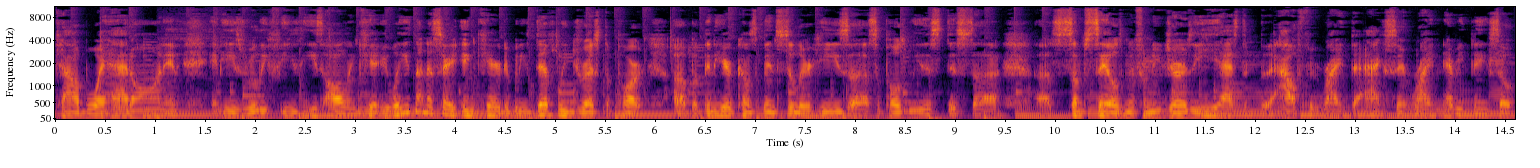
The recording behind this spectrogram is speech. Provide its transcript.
cowboy hat on, and and he's really he's, he's all in character. Well, he's not necessarily in character character, but he's definitely dressed the part. Uh, but then here comes Ben Stiller. He's uh, supposedly this this uh, uh some salesman from New Jersey. He has the, the, outfit right, the accent right, and everything. So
